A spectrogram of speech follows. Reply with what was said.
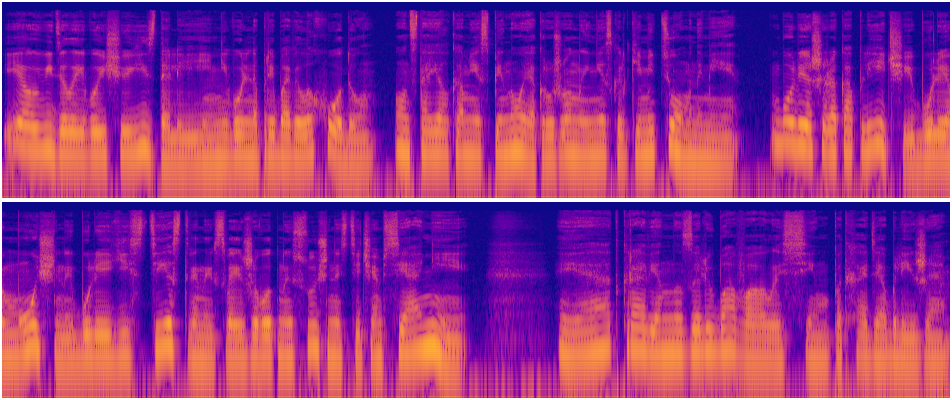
Я увидела его еще издали и невольно прибавила ходу. Он стоял ко мне спиной, окруженный несколькими темными, более широкоплечий, более мощный, более естественный в своей животной сущности, чем все они. Я откровенно залюбовалась им, подходя ближе.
